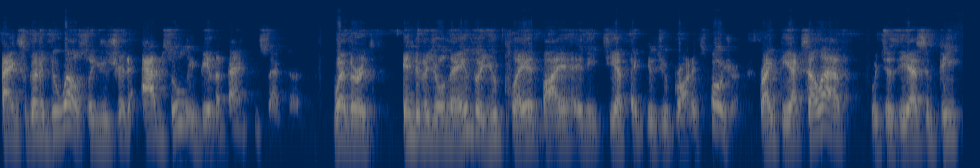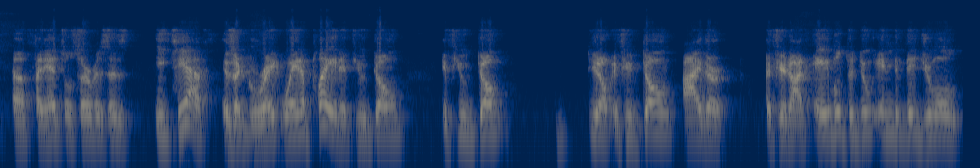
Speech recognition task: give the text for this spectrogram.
Banks are going to do well. So you should absolutely be in the banking sector, whether it's individual names or you play it via an ETF that gives you broad exposure, right? The XLF, which is the S&P uh, Financial Services ETF, is a great way to play it if you don't, if you don't, you know, if you don't either, if you're not able to do individual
